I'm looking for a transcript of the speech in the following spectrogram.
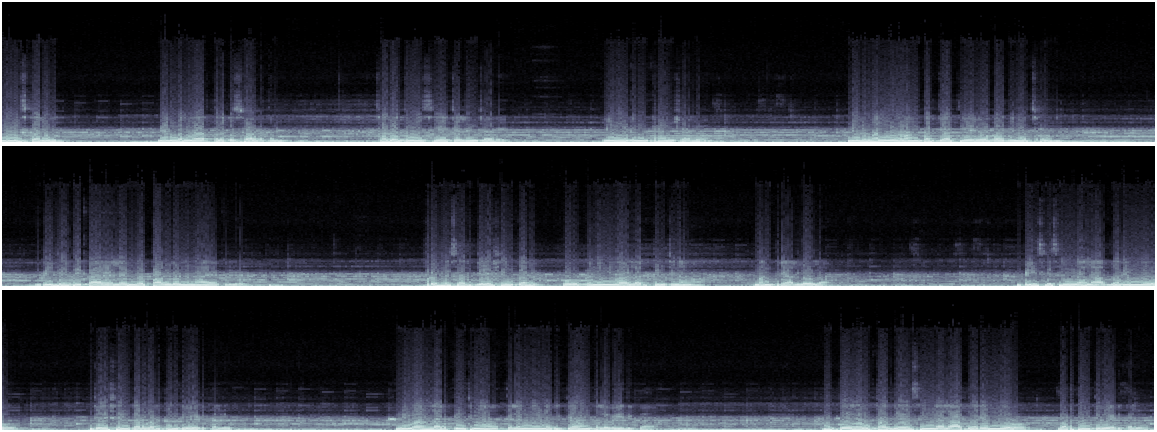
నమస్కారం. నిర్మల్ వార్తలకు స్వాగతం. చదువుతున్న సీఏ చెల్లించారి ఈనాటి ముఖ్యాంశాలు. నిర్మల్లో అంతర్జాతీయ యోగా దినోత్సవం. బీజేపీ కార్యాలయంలో పాల్గొన్న నాయకులు. ప్రొఫెసర్ జయశంకర్కు ఘన నివాళులర్పించిన మంత్రి అల్లోల. బీసీ సంఘాల ఆధ్వర్యంలో జయశంకర్ వర్ధంతి వేడుకలు. నివాళులర్పించిన తెలంగాణ విద్యావంతుల వేదిక. ఉద్యోగ ఉపాధ్యాయ సంఘాల ఆధ్వర్యంలో వర్ధంతి వేడుకలు.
